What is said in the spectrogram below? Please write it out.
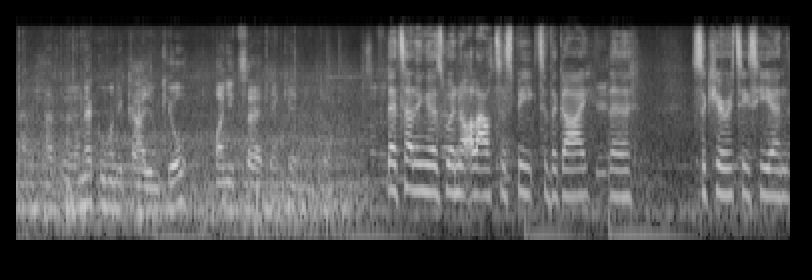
nem. Tehát ne kommunikáljunk, jó? Annyit szeretnénk kérni They're telling us we're not allowed to speak to the guy. The security's here and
